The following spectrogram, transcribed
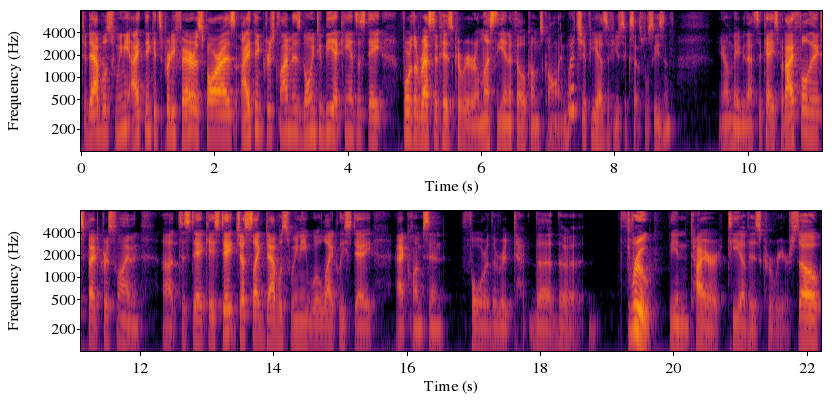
to Dabo Swinney, I think it's pretty fair as far as I think Chris Klieman is going to be at Kansas State for the rest of his career, unless the NFL comes calling, which, if he has a few successful seasons, you know, maybe that's the case. But I fully expect Chris Klieman uh, to stay at K State, just like Dabo Swinney will likely stay at Clemson for the ret- the the through the entirety of his career. So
